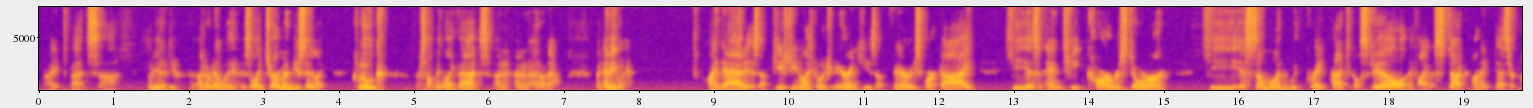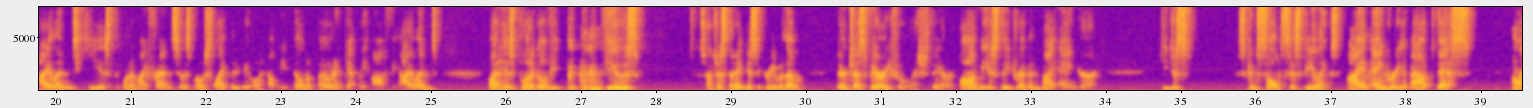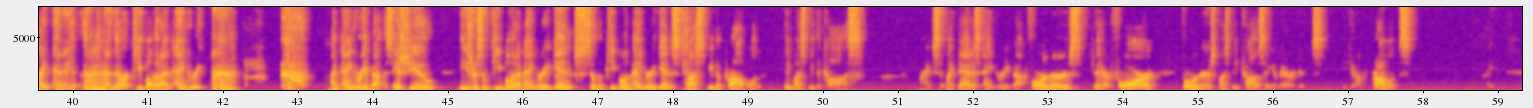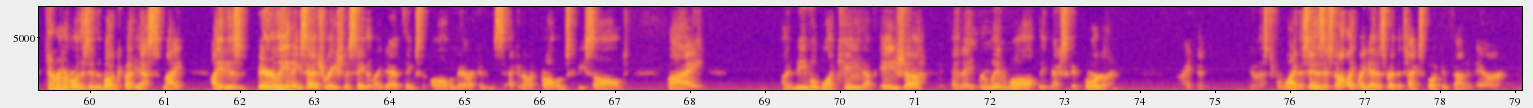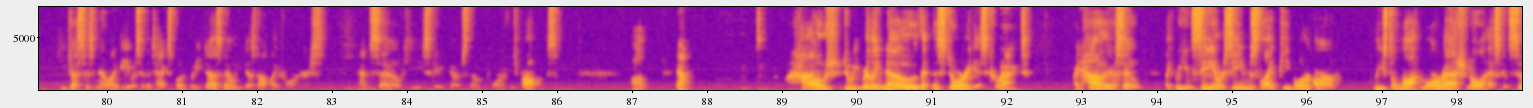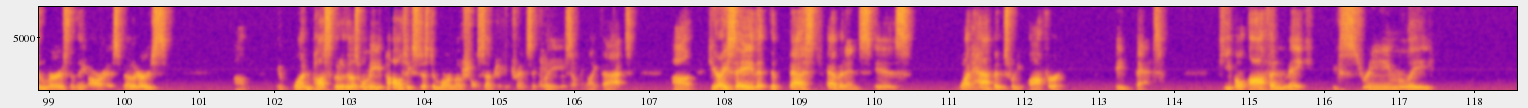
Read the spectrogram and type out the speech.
right? But uh, what do you do? I don't know. Is it like German? Do you say like klug? Or something like that. I, I, don't, I don't know. But anyway, my dad is a PhD in electrical engineering. He's a very smart guy. He is an antique car restorer. He is someone with great practical skill. If I was stuck on a desert island, he is one of my friends who is most likely to be able to help me build a boat and get me off the island. But his political views, it's not just that I disagree with them, they're just very foolish. They are obviously driven by anger he just, consults his feelings. I am angry about this. All right. And, and there are people that I'm angry. I'm angry about this issue. These are some people that I'm angry against. So the people I'm angry against must be the problem. They must be the cause. Right. So my dad is angry about foreigners. Therefore, foreigners must be causing Americans economic problems. I can't remember what is in the book, but yes, my it is barely an exaggeration to say that my dad thinks that all of Americans' economic problems could be solved by a naval blockade of Asia and a Berlin Wall at the Mexican border. Right? And you know, as for why this is, it's not like my dad has read the textbook and found an error. He just has no idea what's in the textbook, but he does know he does not like foreigners. And so he scapegoats them for these problems. Um, now, how do we really know that the story is correct? Right? How so? like we can see or seems like people are, are at least a lot more rational as consumers than they are as voters. Um, one possibility of those, well, maybe politics is just a more emotional subject intrinsically, something like that. Uh, here I say that the best evidence is what happens when you offer a bet. People often make extremely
